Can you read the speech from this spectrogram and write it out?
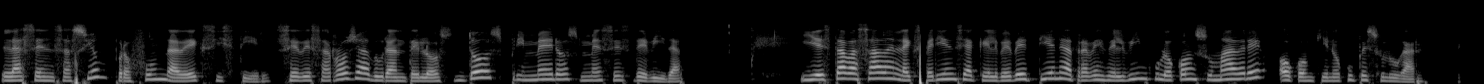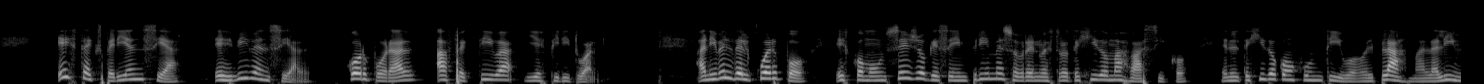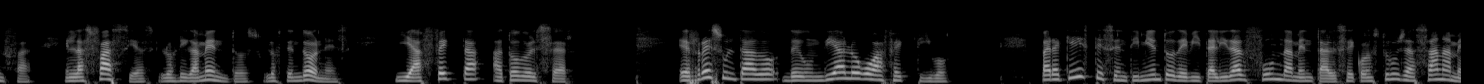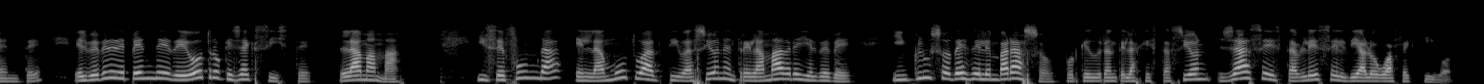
La sensación profunda de existir se desarrolla durante los dos primeros meses de vida y está basada en la experiencia que el bebé tiene a través del vínculo con su madre o con quien ocupe su lugar. Esta experiencia es vivencial, corporal, afectiva y espiritual. A nivel del cuerpo, es como un sello que se imprime sobre nuestro tejido más básico, en el tejido conjuntivo, el plasma, la linfa, en las fascias, los ligamentos, los tendones, y afecta a todo el ser. Es resultado de un diálogo afectivo. Para que este sentimiento de vitalidad fundamental se construya sanamente, el bebé depende de otro que ya existe, la mamá, y se funda en la mutua activación entre la madre y el bebé, incluso desde el embarazo, porque durante la gestación ya se establece el diálogo afectivo.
